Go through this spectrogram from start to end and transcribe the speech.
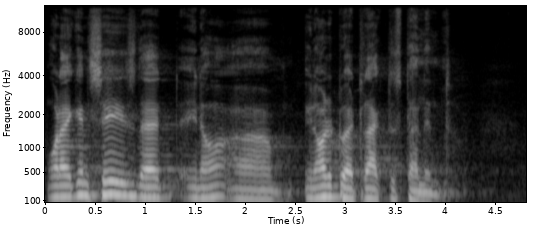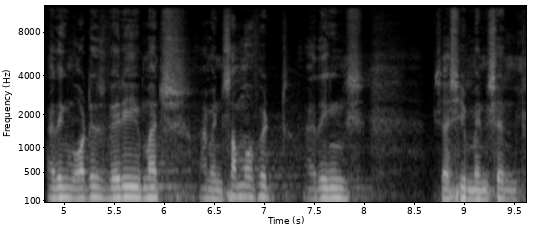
what I can say is that, you know, um, in order to attract this talent, I think what is very much, I mean, some of it, I think Shashi mentioned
